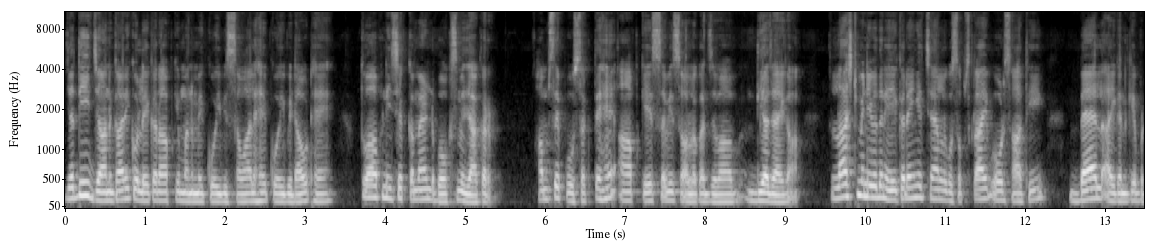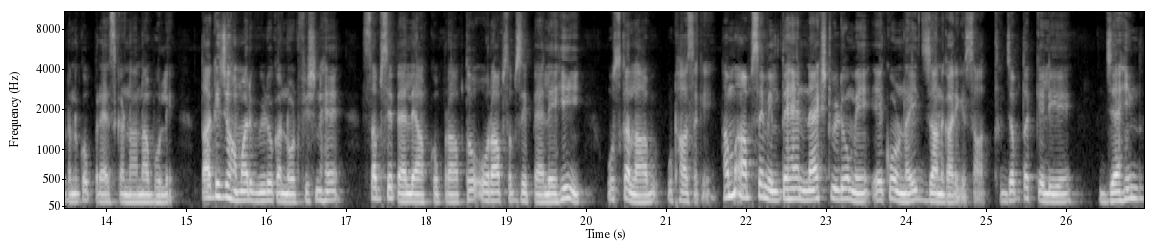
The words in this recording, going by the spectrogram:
यदि जानकारी को लेकर आपके मन में कोई भी सवाल है, कोई भी डाउट है तो आप नीचे कमेंट बॉक्स में जाकर हमसे पूछ सकते हैं। आपके सभी सवालों का जवाब दिया जाएगा। लास्ट में निवेदन ये करेंगे, चैनल को सब्सक्राइब और साथ ही बेल आइकन के बटन को प्रेस करना ना भूलें, ताकि जो हमारे वीडियो का नोटिफिकेशन है सबसे पहले आपको प्राप्त हो और आप सबसे पहले ही उसका लाभ उठा सके। हम आपसे मिलते हैं नेक्स्ट वीडियो में एक और नई जानकारी के साथ। जब तक के लिए जय हिंद,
